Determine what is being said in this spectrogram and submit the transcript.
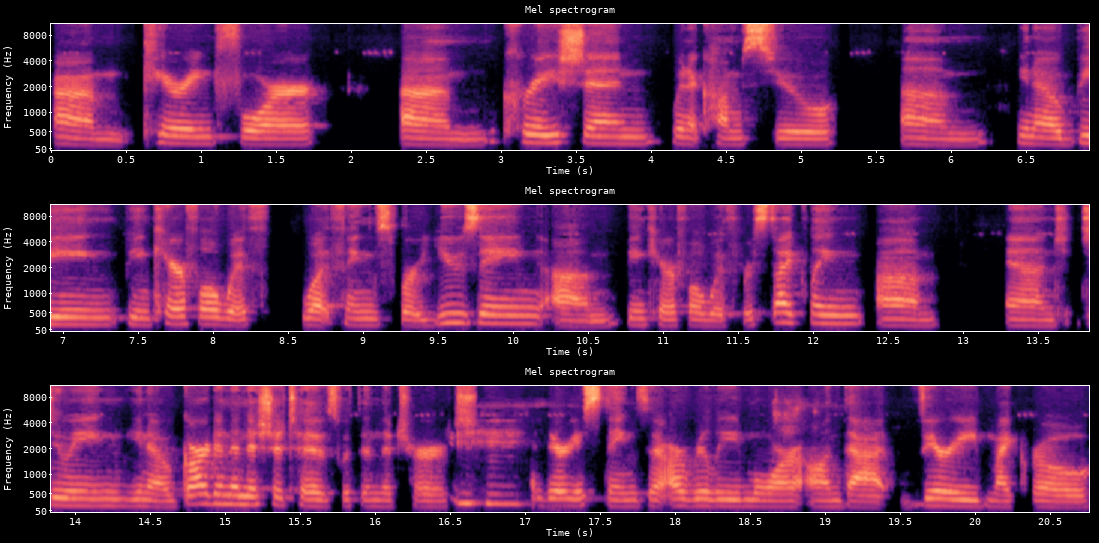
um, caring for um, creation when it comes to um, you know being being careful with what things we're using um, being careful with recycling um, and doing you know garden initiatives within the church mm-hmm. and various things that are really more on that very micro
